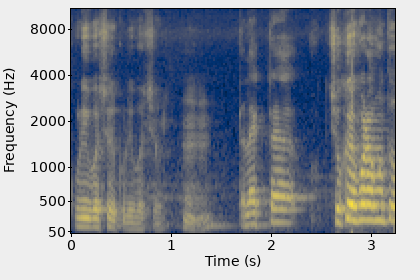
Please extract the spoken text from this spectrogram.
কুড়ি বছর কুড়ি বছর তাহলে একটা চোখে পড়ার মতো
